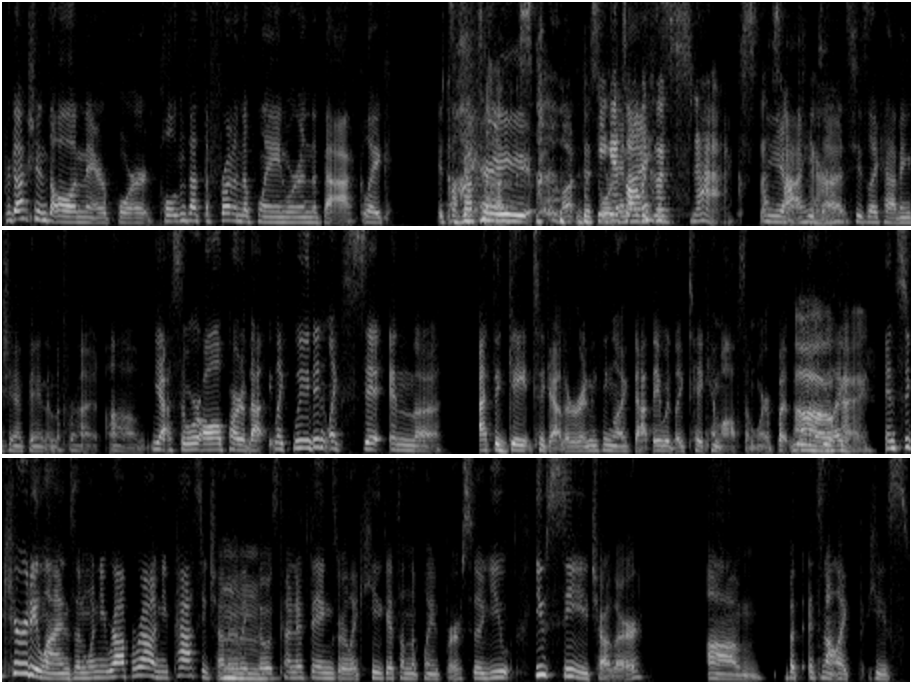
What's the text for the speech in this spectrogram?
production's all in the airport. Colton's at the front of the plane. We're in the back. Like it's oh, very he gets all the good snacks. That's yeah, he does. He's like having champagne in the front. Um, yeah, so we're all part of that. Like we didn't like sit in the at the gate together or anything like that. They would like take him off somewhere. But we would oh, be like okay. in security lines and when you wrap around, you pass each other, mm. like those kind of things, or like he gets on the plane first. So you you see each other. Um, but it's not like he's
